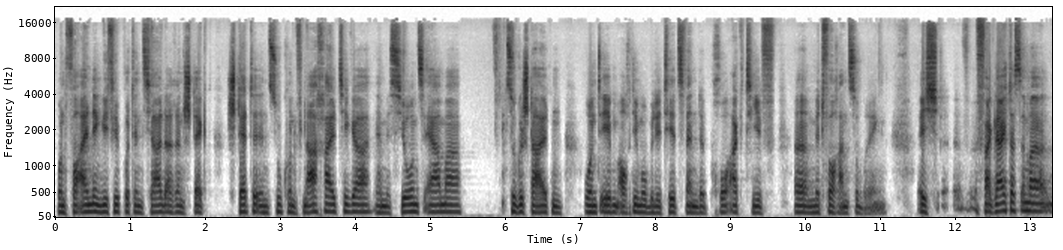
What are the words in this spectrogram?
und vor allen Dingen, wie viel Potenzial darin steckt, Städte in Zukunft nachhaltiger, emissionsärmer zu gestalten und eben auch die Mobilitätswende proaktiv äh, mit voranzubringen. Ich äh, vergleiche das immer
